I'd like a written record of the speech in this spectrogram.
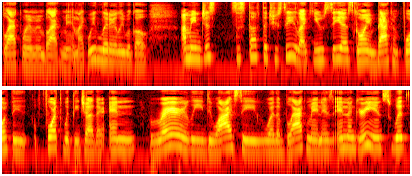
black women, black men. Like we literally would go. I mean, just the stuff that you see. Like you see us going back and forth, e- forth with each other, and rarely do I see where the black man is in agreement with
